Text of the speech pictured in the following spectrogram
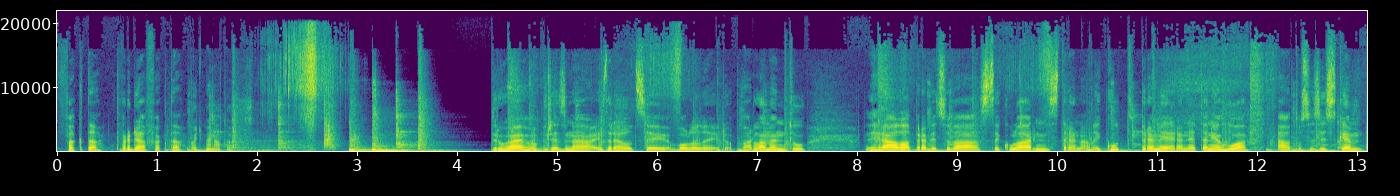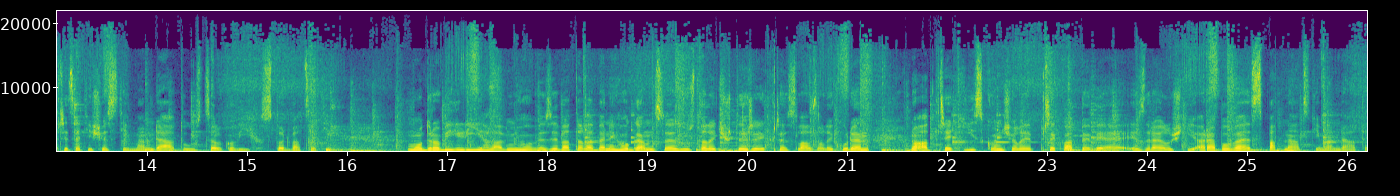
fakta, tvrdá fakta. Pojďme na to. 2. března Izraelci volili do parlamentu. Vyhrála pravicová sekulární strana Likud, premiéra Netanyahua, a to se ziskem 36 mandátů z celkových 120. Modrobílí hlavního vyzivatele Bennyho Gance zůstali čtyři křesla za Likudem, no a třetí skončili překvapivě izraelští arabové s 15 mandáty.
